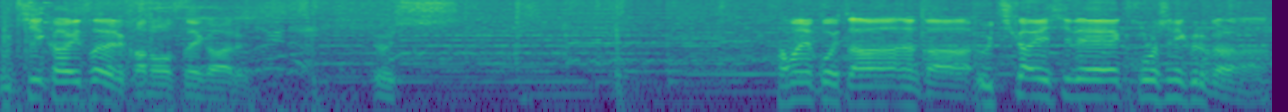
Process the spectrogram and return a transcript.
打ち返される可能性がある。よし。たまにこいつはなんか打ち返しで殺しに来るからな。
